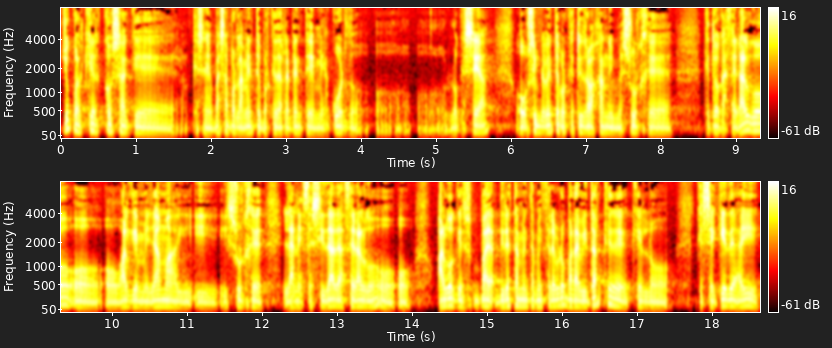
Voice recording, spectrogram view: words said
Yo cualquier cosa que, que se me pasa por la mente porque de repente me acuerdo o, lo que sea, o simplemente porque estoy trabajando y me surge que tengo que hacer algo o, alguien me llama y, surge la necesidad de hacer algo o, algo que vaya directamente a mi cerebro para evitar que, lo, que se quede ahí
